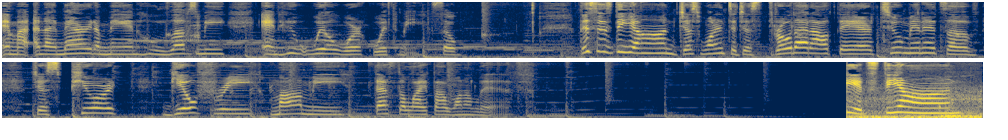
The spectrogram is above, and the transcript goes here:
and my and I married a man who loves me and who will work with me. So this is Dion. Just wanted to just throw that out there. Two minutes of just pure guilt free, mommy. That's the life I want to live. It's Dion.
